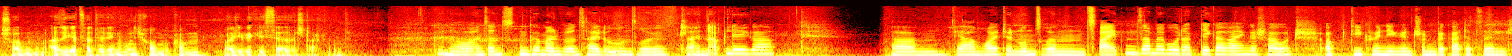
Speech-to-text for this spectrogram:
schon, also jetzt hat er den Honigraum bekommen, weil die wirklich sehr, sehr stark sind. Genau, ansonsten kümmern wir uns halt um unsere kleinen Ableger. Ähm, wir haben heute in unseren zweiten Sammelbrutableger reingeschaut, ob die Königinnen schon begattet sind.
